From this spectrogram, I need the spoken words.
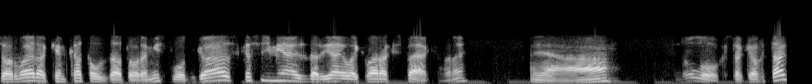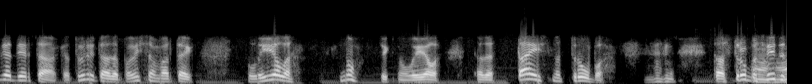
caur vairākiem katalizatoriem izplūdes gāzes, kas viņam jāizdara, jāieliek vairāk spēka, vai ne? Jā. Nu, lūk, tā kā tagad ir tā, ka tur ir tāda pavisam, var teikt, liela, nu, cik nu liela, tāda taisna truba. Tās trubas vidū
